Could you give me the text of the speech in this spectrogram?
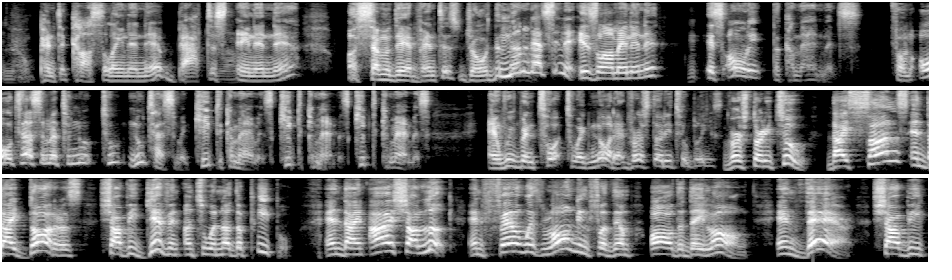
No. Pentecostal ain't in there. Baptist No. ain't in there. A Seventh Day Adventist, Joe, none of that's in there. Islam ain't in there. It's only the commandments. From Old Testament to New, to New Testament, keep the commandments, keep the commandments, keep the commandments. And we've been taught to ignore that. Verse 32, please. Verse 32 Thy sons and thy daughters shall be given unto another people, and thine eyes shall look and fail with longing for them all the day long. And there shall be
